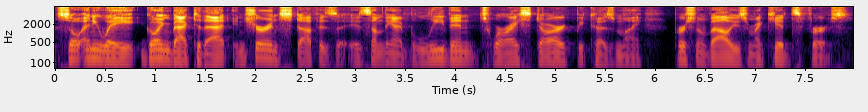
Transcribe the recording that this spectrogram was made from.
So anyway, going back to that, insurance stuff is is something I believe in. It's where I start because my personal values are my kids first.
